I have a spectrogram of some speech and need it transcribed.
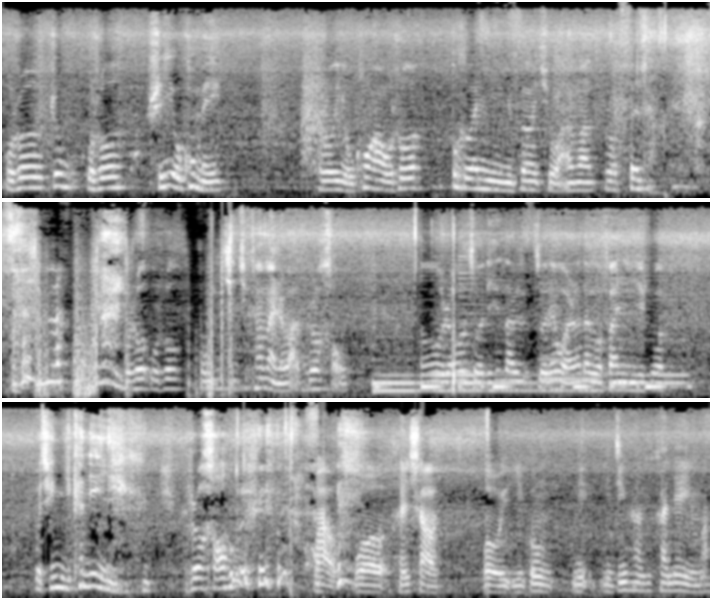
我说中我说十一有空没？他说有空啊。我说不和你女朋友一起玩吗？他说分了分了。我说我说我们一起去看漫着吧，他说好。然后然后昨天他昨天晚上他给我发信息说，我请你看电影。我说好。哇，我很少，我一共你你经常去看电影吗？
